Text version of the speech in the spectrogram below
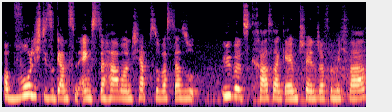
obwohl ich diese ganzen Ängste habe und ich habe sowas da so übelst krasser Gamechanger für mich war.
